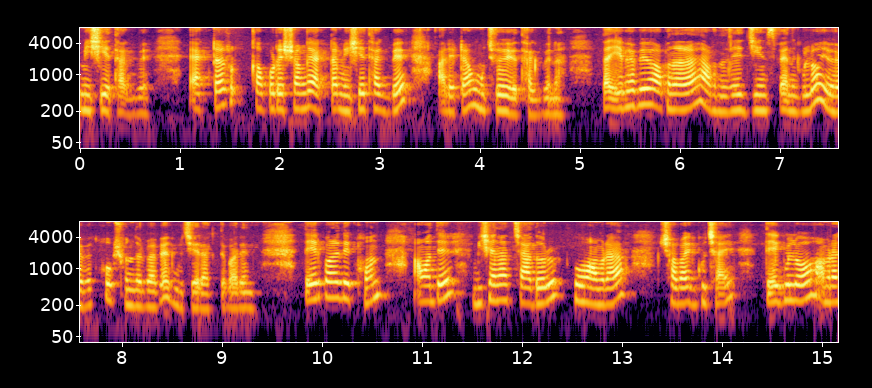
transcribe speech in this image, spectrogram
মিশিয়ে থাকবে। একটার কাপড়ের সঙ্গে একটা মিশিয়ে থাকবে আর এটা উঁচু হয়ে থাকবে না। তাই এভাবেও আপনারা আপনাদের জিন্স প্যান্টগুলো এভাবে খুব সুন্দরভাবে গুছিয়ে রাখতে পারেন। তো এরপরে দেখুন, আমাদের বিছানার চাদরও আমরা সবাই গুছাই। তো এগুলো আমরা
